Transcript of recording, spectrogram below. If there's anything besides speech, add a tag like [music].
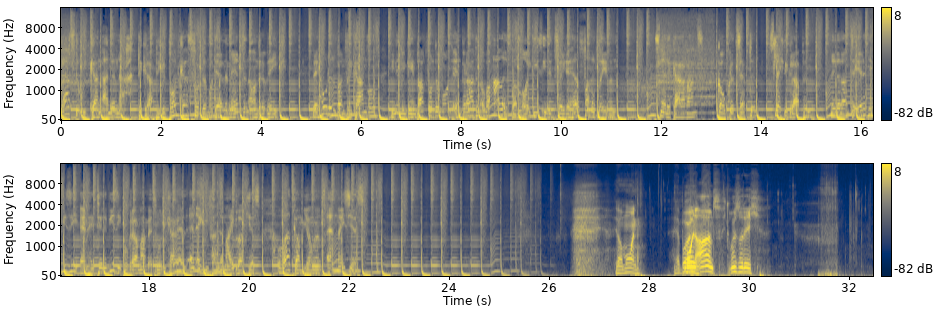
Laatste weekend aan de nacht. De grappige podcast voor de moderne mens een andere week. Wij houden van frikandel, die nemen geen blad voor de mond en praten over alles wat leuk is in de tweede helft van het leven. Snelle caravans, kookrecepten, slechte grappen, Nederlandse Eredivisie en het televisieprogramma met Rudi Karel en Amy van de Maaiblokjes. Welkom jongens en meisjes. Ja, moin. Herr Beul. Moin Arndt, ich grüße dich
